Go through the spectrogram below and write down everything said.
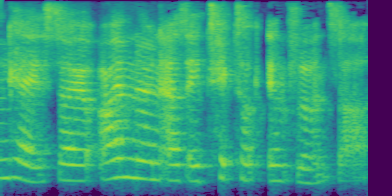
Okay, so I'm known as a TikTok influencer.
